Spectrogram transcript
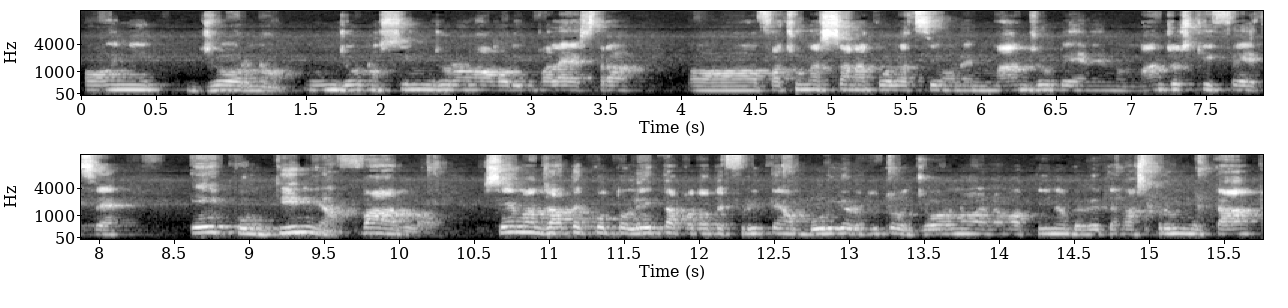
ogni giorno, un giorno sì, un giorno no, vado in palestra, oh, faccio una sana colazione, mangio bene, non mangio schifezze e continui a farlo. Se mangiate cotoletta, patate fritte e hamburger tutto il giorno e la mattina bevete una spremuta,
